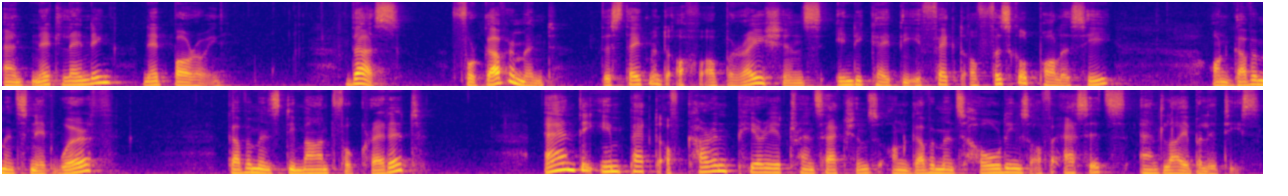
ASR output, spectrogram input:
and net lending, net borrowing. Thus, for government, the statement of operations indicate the effect of fiscal policy on government's net worth, government's demand for credit, and the impact of current period transactions on government's holdings of assets and liabilities.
